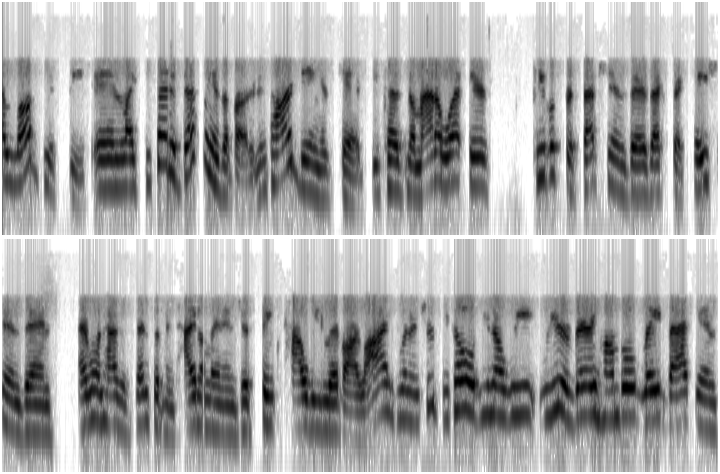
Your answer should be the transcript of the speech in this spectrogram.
I loved his speech. And like you said, it definitely is a burden. It's hard being his kid because no matter what, there's people's perceptions, there's expectations, and everyone has a sense of entitlement and just thinks how we live our lives. When in truth be told, you know, we we are very humble, laid back, and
